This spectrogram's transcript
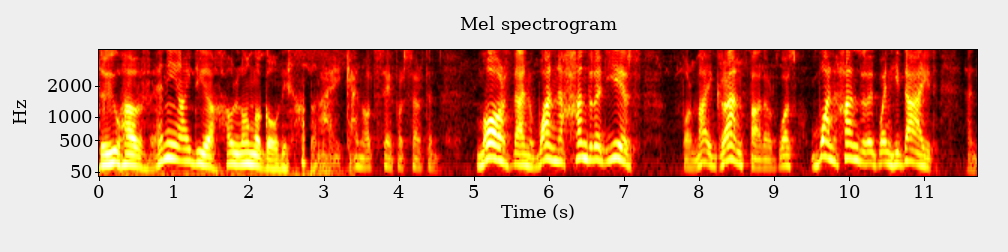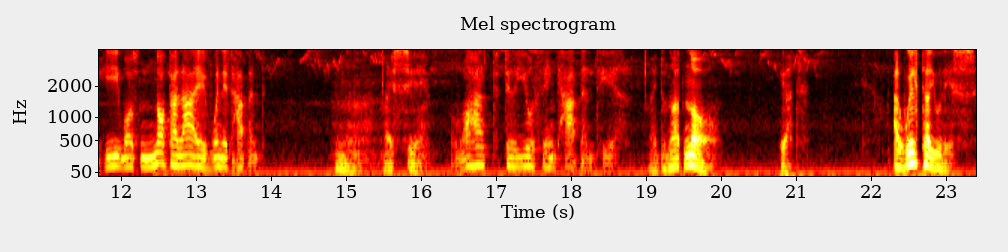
Do you have any idea how long ago this happened? I cannot say for certain. More than 100 years, for my grandfather was 100 when he died, and he was not alive when it happened. Hmm, I see. What do you think happened here? I do not know yet. I will tell you this.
